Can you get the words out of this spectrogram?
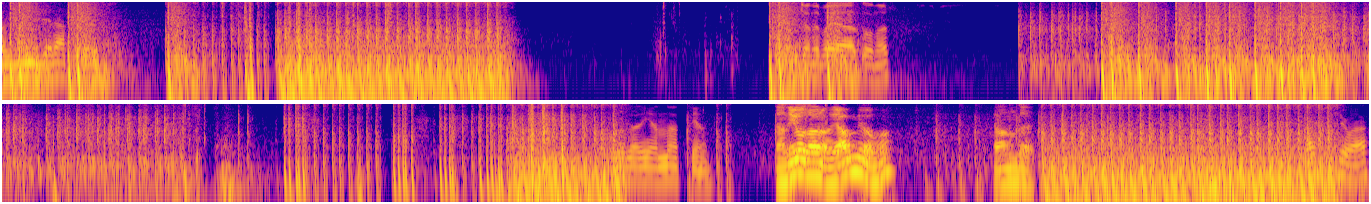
Öldüğümüz yere atlıyoruz. Canı bayağı az Onur. Onların yanına atlayalım. Yanıyor lan o yanmıyor mu? Yandı. Kaç kişi var?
